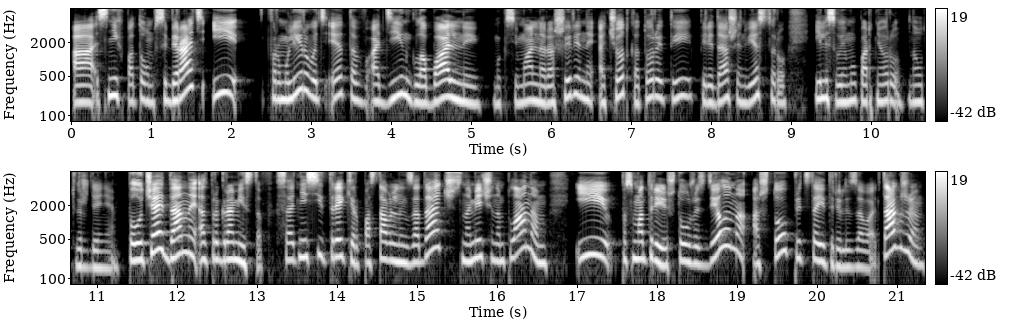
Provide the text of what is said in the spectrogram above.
а с них потом собирать и формулировать это в один глобальный, максимально расширенный отчет, который ты передашь инвестору или своему партнеру на утверждение. Получай данные от программистов. Соотнеси трекер поставленных задач с намеченным планом и посмотри, что уже сделано, а что предстоит реализовать. Также,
